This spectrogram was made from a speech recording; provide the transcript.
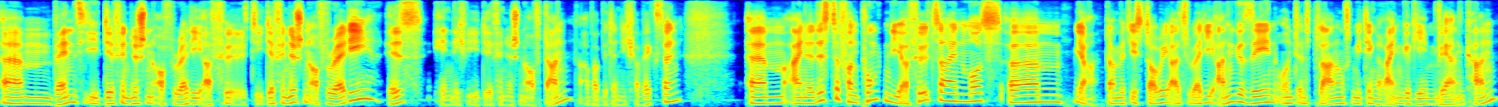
ähm, wenn sie die Definition of Ready erfüllt. Die Definition of Ready ist ähnlich wie die Definition of Done, aber bitte nicht verwechseln ähm, eine Liste von Punkten, die erfüllt sein muss, ähm, ja, damit die Story als ready angesehen und ins Planungsmeeting reingegeben werden kann.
